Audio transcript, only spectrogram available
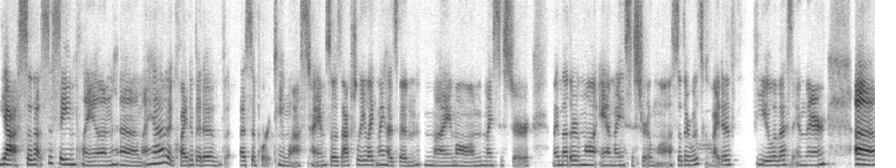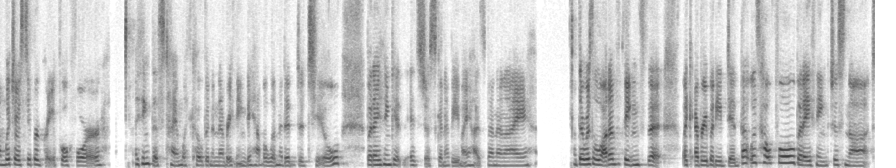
Yeah, so that's the same plan. Um, I had a, quite a bit of a support team last time. So it's actually like my husband, my mom, my sister, my mother in law, and my sister in law. So there was quite a few of us in there, um, which I was super grateful for. I think this time with COVID and everything, they have a limited to two, but I think it, it's just going to be my husband and I. There was a lot of things that like everybody did that was helpful, but I think just not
